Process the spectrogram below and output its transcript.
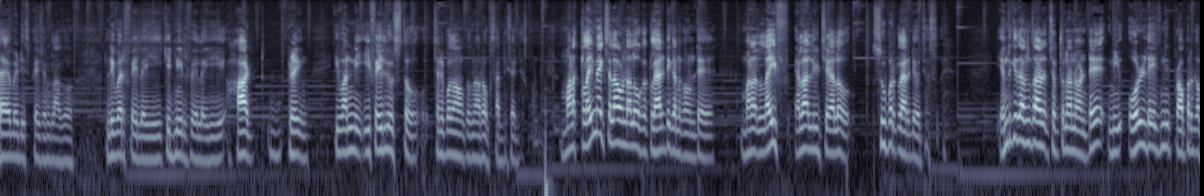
డయాబెటీస్ పేషెంట్ లాగో లివర్ ఫెయిల్ అయ్యి కిడ్నీలు ఫెయిల్ అయ్యి హార్ట్ బ్రెయిన్ ఇవన్నీ ఈ ఫెయిల్యూర్స్తో చనిపోదాం అనుకుంటున్నారో ఒకసారి డిసైడ్ చేసుకోండి. మన క్లైమాక్స్ ఎలా ఉండాలో ఒక క్లారిటీ కనుక ఉంటే మన లైఫ్ ఎలా లీడ్ చేయాలో సూపర్ క్లారిటీ వచ్చేస్తుంది. ఎందుకు ఇదంతా చెప్తున్నాను అంటే మీ ఓల్డ్ ఏజ్ని ప్రాపర్గా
